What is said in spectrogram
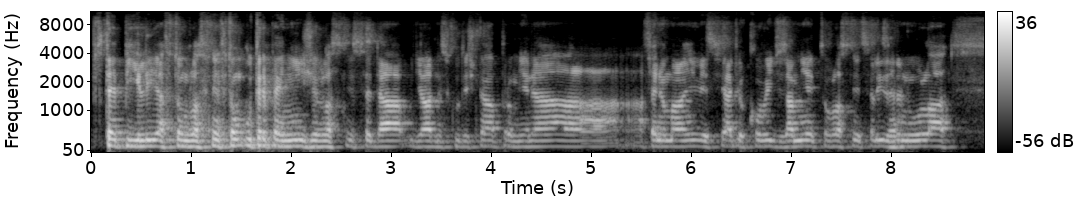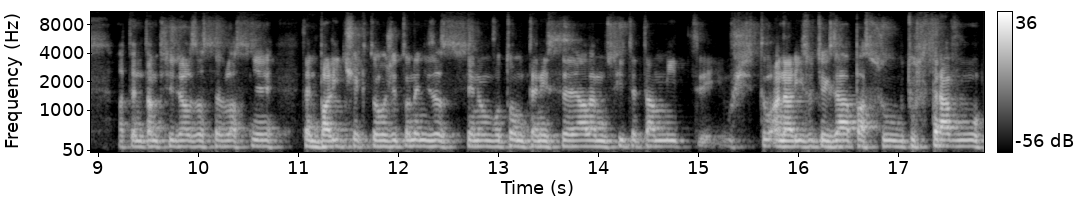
v té píli a v tom vlastně v tom utrpení, že vlastně se dá udělat neskutečná proměna a, a fenomenální věci a Djokovic za mě to vlastně celý zhrnul a a ten tam přidal zase vlastně ten balíček toho, že to není zase jenom o tom tenise, ale musíte tam mít už tu analýzu těch zápasů, tu stravu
